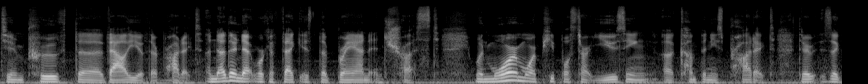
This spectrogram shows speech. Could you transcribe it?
to improve the value of their product. Another network effect is the brand and trust when more and more people start using a company's product, there is an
